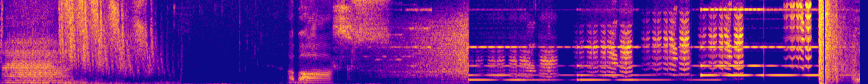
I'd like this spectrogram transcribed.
A box.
